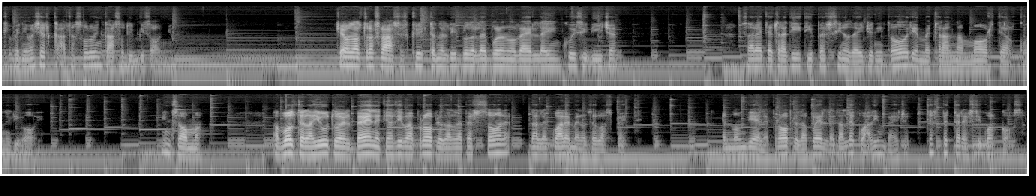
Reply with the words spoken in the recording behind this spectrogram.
che veniva cercata solo in caso di bisogno. C'è un'altra frase scritta nel libro delle buone novelle in cui si dice sarete traditi persino dai genitori e metteranno a morte alcuni di voi. Insomma, a volte l'aiuto e il bene ti arriva proprio dalle persone dalle quali meno te lo aspetti e non viene proprio da quelle dalle quali invece ti aspetteresti qualcosa.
